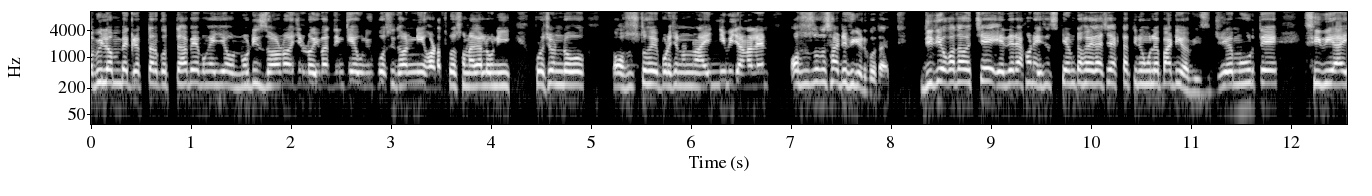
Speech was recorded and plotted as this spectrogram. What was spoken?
অবিলম্বে গ্রেপ্তার করতে হবে এবং এই যে নোটিশ ধরানো হয়েছিল রবিবার দিনকে, উনি উপস্থিত হননি, হঠাৎ করে শোনা গেল, উনি প্রচণ্ড অসুস্থ হয়ে পড়েছেন, ওনার আইনজীবী জানালেন অসুস্থতা সার্টিফিকেট কোথায়? দ্বিতীয় কথা হচ্ছে, এদের এখন এসএসকেএমটা হয়ে গেছে একটা তৃণমূলের পার্টি অফিস যে মুহূর্তে সিবিআই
